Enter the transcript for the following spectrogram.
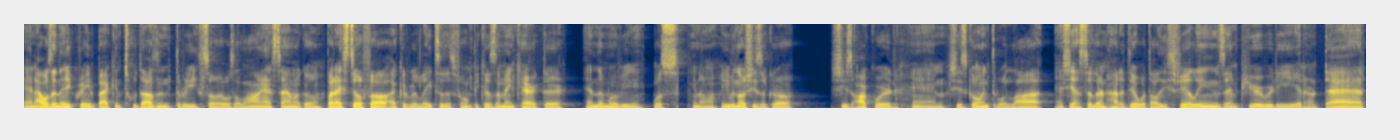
And I was in eighth grade back in 2003, so it was a long ass time ago. But I still felt I could relate to this film because the main character in the movie was, you know, even though she's a girl, she's awkward and she's going through a lot and she has to learn how to deal with all these feelings and puberty and her dad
